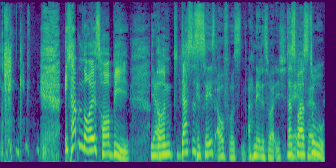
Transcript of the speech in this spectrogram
ich habe ein neues Hobby. Ja. Und das ist. PCs aufrüsten. Ach nee, das war ich. Das nee, warst erzähl. du.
